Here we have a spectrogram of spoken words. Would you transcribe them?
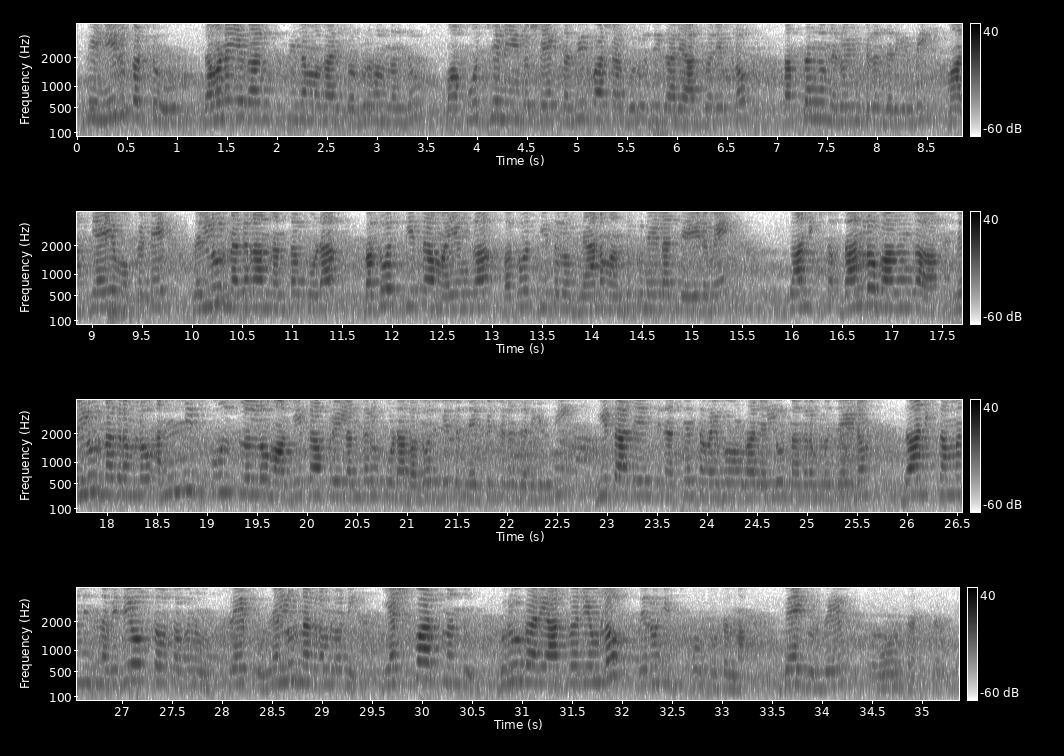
శ్రీ నీరుకట్టు రమణయ్య గారు సుశీలమ్మ గారి స్వగృహం నందు మా పూజ్యనీయులు షేక్ నజీర్ బాషా గురూజీ గారి ఆధ్వర్యంలో సత్సంగం నిర్వహించడం జరిగింది. మా ధ్యేయం ఒక్కటే. నెల్లూరు నగరాన్నంతా కూడా భగవద్గీత మయంగా భగవద్గీతలో జ్ఞానం అందుకునేలా చేయడమే దానికి దానిలో భాగంగా నెల్లూరు నగరంలో అన్ని స్కూల్స్లలో మా గీతా ప్రియులందరూ కూడా భగవద్గీతను నేర్పించడం జరిగింది. గీతా జయంతిని అత్యంత వైభవంగా నెల్లూరు నగరంలో చేయడం దానికి సంబంధించిన విజయోత్సవ సభను రేపు నెల్లూరు నగరంలోని యష్ పార్క్ నందు గురువుగారి ఆధ్వర్యంలో నిర్వహించుకోబోతున్నాం. జై గురుదేవ్ ఓం తత్సత్.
